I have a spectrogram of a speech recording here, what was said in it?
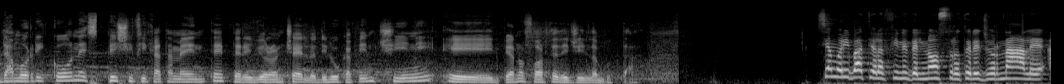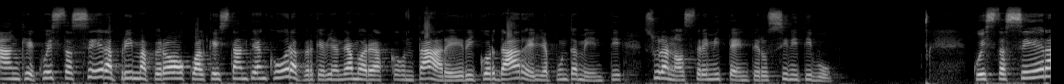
da Morricone specificatamente per il violoncello di Luca Pincini e il pianoforte di Gilda Buttà. Siamo arrivati alla fine del nostro telegiornale anche questa sera, prima però qualche istante ancora perché vi andiamo a raccontare e ricordare gli appuntamenti sulla nostra emittente Rossini TV. Questa sera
